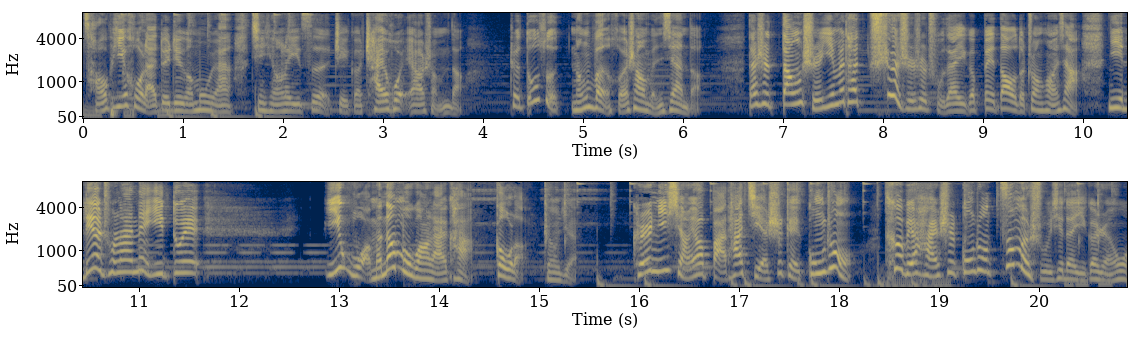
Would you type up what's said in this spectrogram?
曹丕后来对这个墓园进行了一次这个拆毁啊什么的，这都是能吻合上文献的。但是当时，因为它确实是处在一个被盗的状况下，你列出来那一堆，以我们的目光来看，够了证据。可是你想要把它解释给公众，特别还是公众这么熟悉的一个人物，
